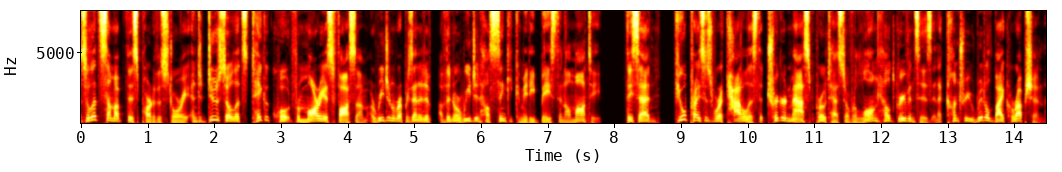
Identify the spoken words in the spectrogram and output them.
So let's sum up this part of the story, and to do so, let's take a quote from Marius Fossum, a regional representative of the Norwegian Helsinki Committee based in Almaty. They said, Fuel prices were a catalyst that triggered mass protests over long held grievances in a country riddled by corruption,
